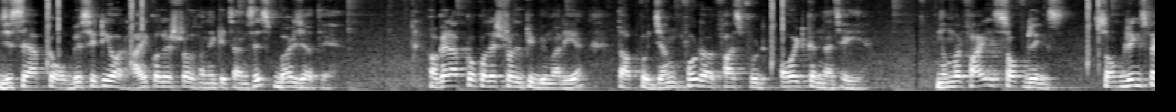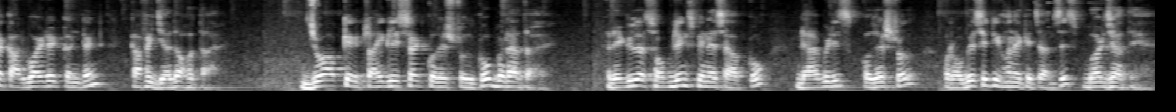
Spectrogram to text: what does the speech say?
जिससे आपका ओबेसिटी और हाई कोलेस्ट्रॉल होने के चांसेस बढ़ जाते हैं। अगर आपको कोलेस्ट्रॉल की बीमारी है तो आपको जंक फ़ूड और फास्ट फ़ूड अवॉइड करना चाहिए। Number five soft drinks soft drinks में कार्बोहाइड्रेट कंटेंट काफ़ी ज़्यादा होता है, जो आपके ट्राइग्लिसराइड कोलेस्ट्रॉल को बढ़ाता है। रेगुलर सॉफ्ट ड्रिंक्स पीने से आपको डायबिटीज़ कोलेस्ट्रॉल और ओबेसिटी होने के चांसेस बढ़ जाते हैं।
